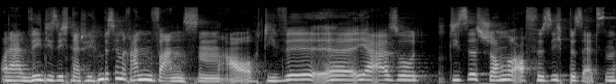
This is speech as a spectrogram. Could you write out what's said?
Und dann will die sich natürlich ein bisschen ranwanzen auch. Die will äh, ja also dieses Genre auch für sich besetzen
